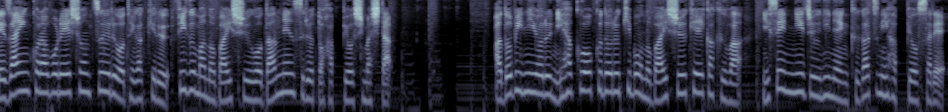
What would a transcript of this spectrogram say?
デザインコラボレーションツールを手掛ける Figma の買収を断念すると発表しました。アドビによる200億ドル規模の買収計画は2022年9月に発表され、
